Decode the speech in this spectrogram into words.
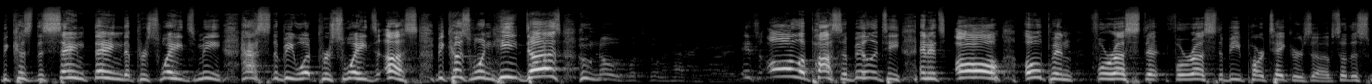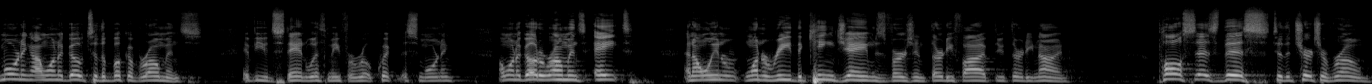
Because the same thing that persuades me has to be what persuades us. Because when he does, who knows what's going to happen? It's all a possibility and it's all open for us to, for us to be partakers of. So this morning I want to go to the book of Romans. If you'd stand with me for real quick this morning. I want to go to Romans 8 and I want to read the King James version 35 through 39. Paul says this to the church of Rome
